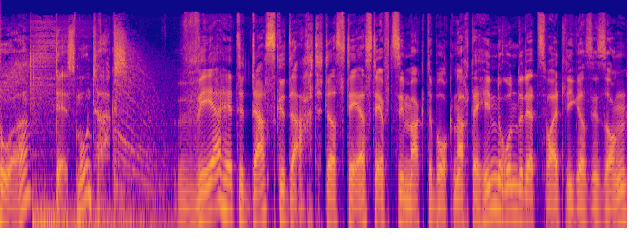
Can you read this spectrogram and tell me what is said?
Tor des Montags. Wer hätte das gedacht, dass der erste FC Magdeburg nach der Hinrunde der Zweitligasaison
